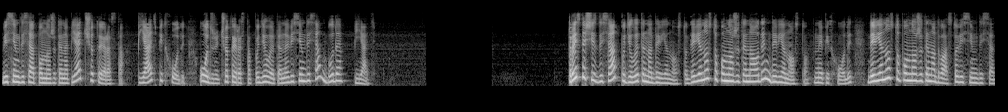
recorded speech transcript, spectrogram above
80 помножити на 5 – 400. 5 підходить. Отже, 400 поділити на 80 буде 5. 360 поділити на 90. 90 помножити на 1 – 90. Не підходить. 90 помножити на 2 – 180.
